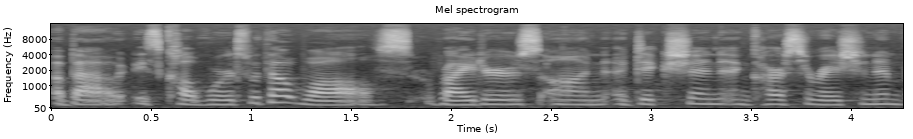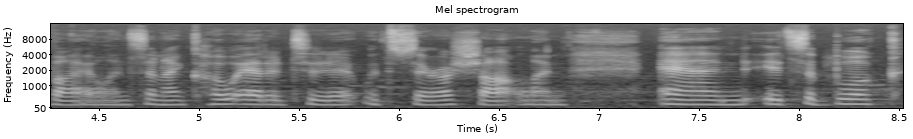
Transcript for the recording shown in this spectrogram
about is called Words Without Walls: Writers on Addiction, Incarceration, and Violence, and I co-edited it with Sarah Shotland. And it's a book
